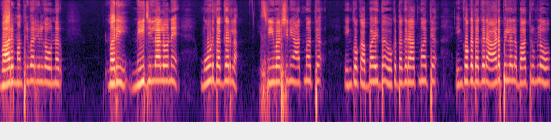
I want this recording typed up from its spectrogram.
వారి మంత్రివర్యులుగా ఉన్నారు. మరి మీ జిల్లాలోనే మూడు దగ్గరల శ్రీవర్షిని ఆత్మహత్య ఇంకొక అబ్బాయి ఒక దగ్గర ఆత్మహత్య ఇంకొక దగ్గర ఆడపిల్లల బాత్రూంలో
